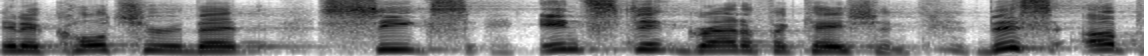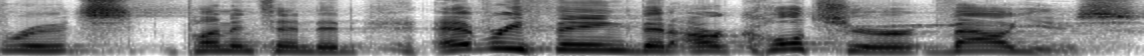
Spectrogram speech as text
in a culture that seeks instant gratification. This uproots, pun intended, everything that our culture values.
